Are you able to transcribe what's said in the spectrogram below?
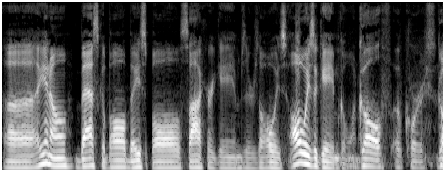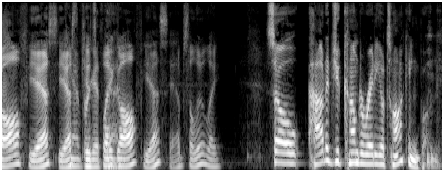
uh, you know, basketball, baseball, soccer games. There's always always a game going on. Golf, of course. Golf, yes, yes. Can't kids play that. golf, yes, absolutely. So, how did you come to Radio Talking Book?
